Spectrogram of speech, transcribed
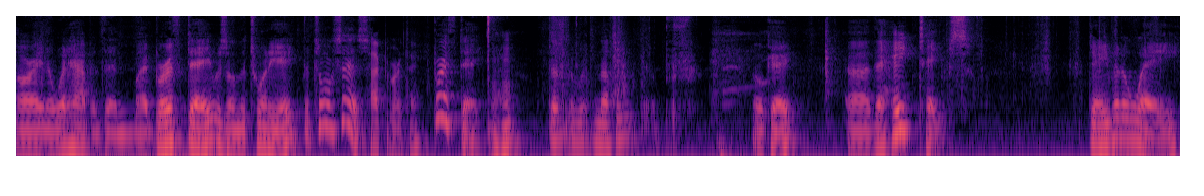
All right, now what happens then? My birthday was on the twenty eighth. That's all it says. Happy birthday. Birthday. Doesn't- Nothing. Okay. Uh, the hate tapes. David away.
